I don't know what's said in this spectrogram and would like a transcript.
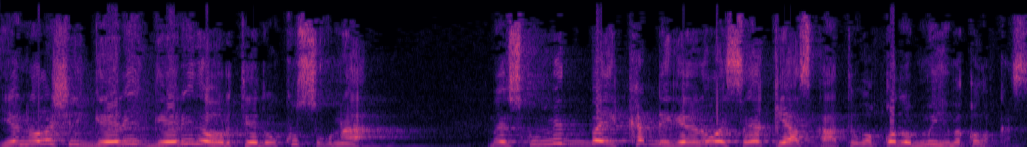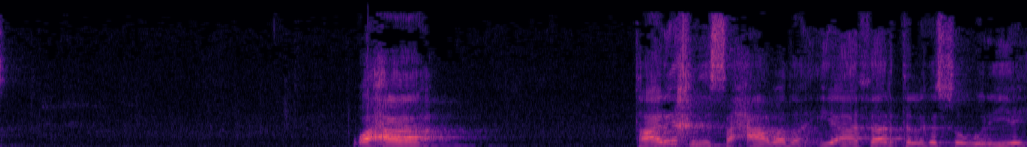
iyo noloshii geeri geerida horteed uu ku sugnaa. Ma isku mid bay ka dhigeen oo way isaga qiyaas qaatay. Waa qodob muhima qodobkaas. Waxaa taariikhdii saxaabada iyo aahaarta laga soo wariyey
